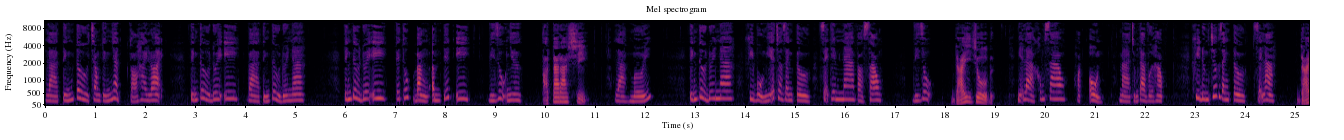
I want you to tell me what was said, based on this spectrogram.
là tính từ trong tiếng Nhật có hai loại, tính từ đuôi y và tính từ đuôi na. Tính từ đuôi y kết thúc bằng âm tiết y, ví dụ như atarashi là mới. Tính từ đuôi na khi bổ nghĩa cho danh từ sẽ thêm na vào sau. Ví dụ, daijoubu nghĩa là không sao hoặc ổn mà chúng ta vừa học. Khi đứng trước danh từ sẽ là 大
